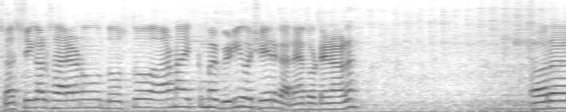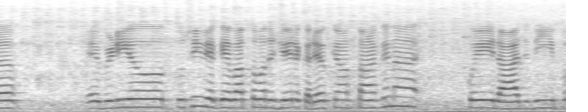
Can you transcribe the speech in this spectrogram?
ਸਤਿ ਸ਼੍ਰੀ ਅਕਾਲ ਸਾਰਿਆਂ ਨੂੰ। ਦੋਸਤੋ ਆ ਨਾ ਇੱਕ ਮੈਂ ਵੀਡੀਓ ਸ਼ੇਅਰ ਕਰ ਰਿਹਾ ਤੁਹਾਡੇ ਨਾਲ। ਔਰ ਇਹ ਵੀਡੀਓ ਤੁਸੀਂ ਵੀ ਅੱਗੇ ਵੱਧ ਤੋਂ ਵੱਧ ਸ਼ੇਅਰ ਕਰਿਓ, ਕਿਉਂ? ਤਾਂ ਕਿ ਨਾ ਕੋਈ ਰਾਜਦੀਪ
